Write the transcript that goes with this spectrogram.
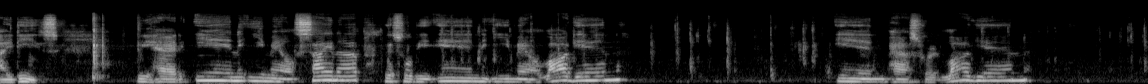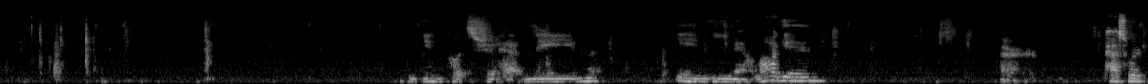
IDs. We had in email sign up. This will be in email login. In password login. The inputs should have name in email login or password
